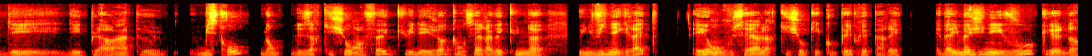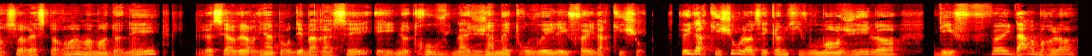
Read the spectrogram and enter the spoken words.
des, plats un peu bistrot, donc des artichauts en feuilles cuits déjà qu'on sert avec une, vinaigrette et on vous sert l'artichaut qui est coupé, préparé. Eh bien, imaginez-vous que dans ce restaurant, à un moment donné, le serveur vient pour débarrasser et il ne trouve, il n'a jamais trouvé les feuilles d'artichaut. Feuilles d'artichaut, là, c'est comme si vous mangez, là, des feuilles d'arbre, là,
